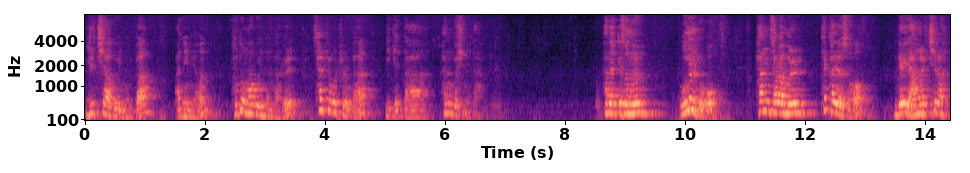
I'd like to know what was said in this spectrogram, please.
일치하고 있는가 아니면 부동하고 있는가를 살펴볼 필요가 있겠다 하는 것입니다. 하나님께서는 오늘도 한 사람을 택하여서 내 양을 치라,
